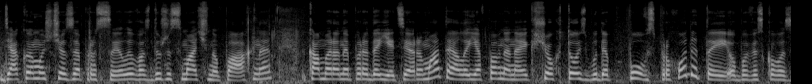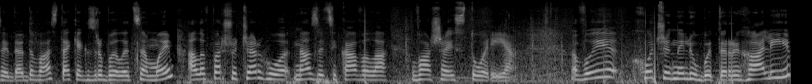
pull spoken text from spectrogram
Дякуємо, що запросили. У вас дуже смачно пахне. Камера не передає ці аромати, але я впевнена, якщо хтось буде повз проходити, обов'язково зайде до вас, так як зробили це ми. Але в першу чергу нас зацікавила ваша історія. Ви, хоч і не любите регалії,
